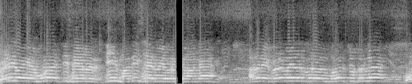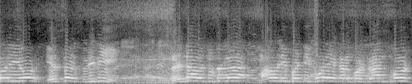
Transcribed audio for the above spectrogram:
வெளிவயல் ஊராட்சி செயலர் டி மதி சேர்வை அவர்களும் அதனை பெருமையோடு முதல் சுற்றுல ஓரியூர் எஸ் எஸ் நிதி. இரண்டாவது சுற்றுல மாவடிப்பட்டி கூடைய Karuppar transport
